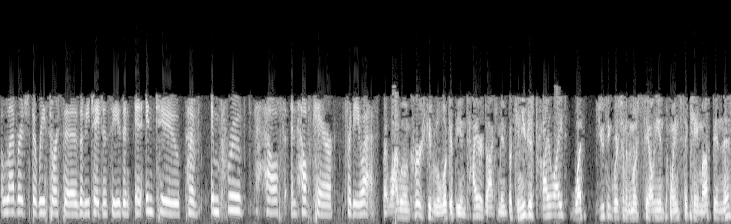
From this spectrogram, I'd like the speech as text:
leverage the resources of each agency in, in, into kind of improved health and healthcare for the U.S. Right, well, I will encourage people to look at the entire document, but can you just highlight what you think were some of the most salient points that came up in this?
